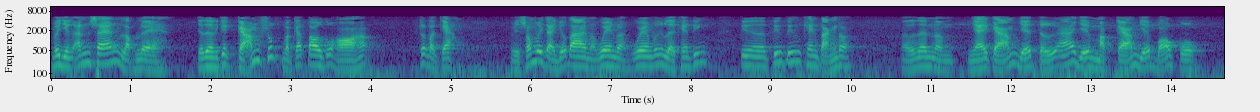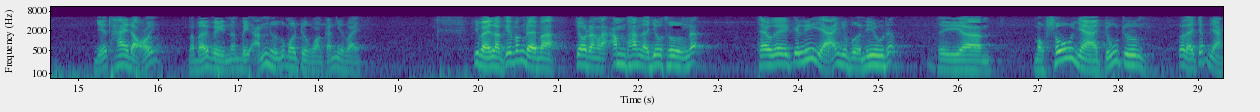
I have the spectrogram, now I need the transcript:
với những ánh sáng lập lòe. Cho nên cái cảm xúc và cái tôi của họ rất là cao. Vì sống với chàng vỗ tay mà quen rồi quen với lời khen tiếng tiếng tiếng, tiếng khen tặng thôi. Cho nên là nhạy cảm dễ tự ái dễ mặc cảm dễ bỏ cuộc dễ thay đổi là bởi vì nó bị ảnh hưởng của môi trường hoàn cảnh như vậy. Như vậy là cái vấn đề mà cho rằng là âm thanh là vô thường đó theo cái, cái lý giải như vừa nêu đó thì uh, một số nhà chủ trương có thể chấp nhận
